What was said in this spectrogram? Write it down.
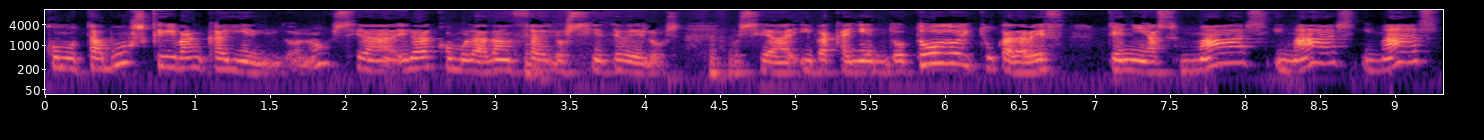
como tabús que iban cayendo, ¿no? O sea, era como la danza de los siete velos. O sea, iba cayendo todo y tú cada vez tenías más y más y más.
